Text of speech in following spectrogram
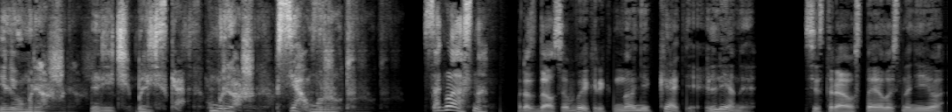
Или умрешь. Лич близко. Умрешь. Вся умрут. Согласна. Раздался выкрик, но не Кати, Лены. Сестра уставилась на нее,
